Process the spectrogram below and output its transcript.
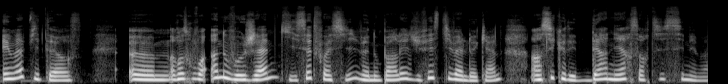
Emma Peters. Euh, retrouvons un nouveau Jeanne qui, cette fois-ci, va nous parler du Festival de Cannes ainsi que des dernières sorties cinéma.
